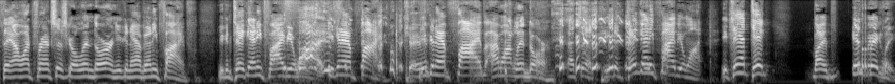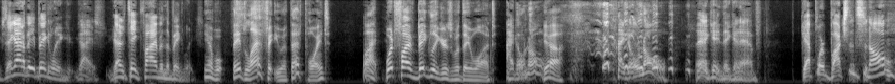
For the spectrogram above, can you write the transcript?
Say I want Francisco Lindor, and you can have any five. You can take any five you want. You can have five. Okay. You can have five. I want Lindor. That's it. You can take any five you want. You can't take by in the big leagues. They got to be big league guys. You got to take five in the big leagues. Yeah, well, they'd laugh at you at that point. What? What five big leaguers would they want? I don't know. Yeah. I don't know. they, could, they could have Kepler, Buxton, Sano,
